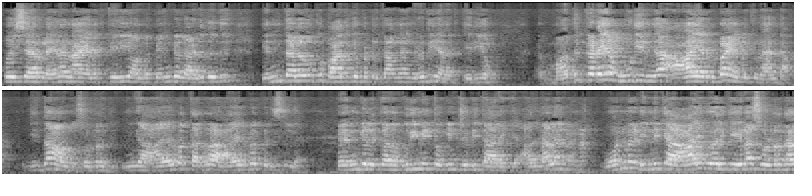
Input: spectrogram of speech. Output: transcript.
போய் சேரல. ஏன்னா நான் எனக்கு தெரியும். அந்த பெண்கள் அழுதது எந்த அளவுக்கு பாதிக்கப்பட்டிருக்காங்கங்கிறது எனக்கு தெரியும். மதுக்கடையை மூடிருங்க. ஆயிரம் ரூபாய் எங்களுக்கு வேண்டாம். இதுதான் அவங்க சொல்றது. நீங்க ஆயிரம் ரூபாய் தர்ற ஆயிரம் ரூபாய் பெருசு இல்ல. பெண்களுக்கான உரிமை தொகைன்னு சொல்லி தாரீங்க. அதனால இல்லை. இன்னைக்கு ஆய்வு அறிக்கையெல்லாம் சொல்றதா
